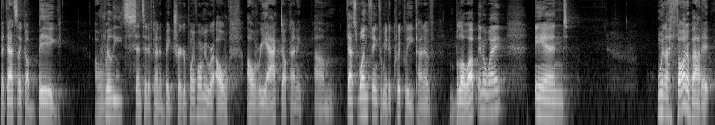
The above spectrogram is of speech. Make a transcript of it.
but that's like a big a really sensitive kind of big trigger point for me where I'll I'll react. I'll kind of um, that's one thing for me to quickly kind of blow up in a way. And when I thought about it,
